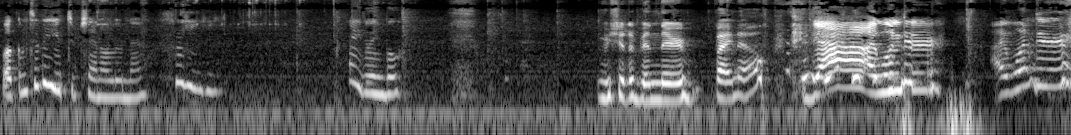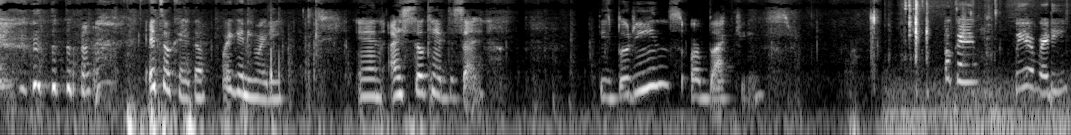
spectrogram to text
Welcome to the YouTube channel, Luna. How you doing, boo? We should have been there by now. Yeah, I wonder. I wonder. it's okay though. We're getting ready. And I still can't decide. These blue jeans or black jeans. Okay, we are ready.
